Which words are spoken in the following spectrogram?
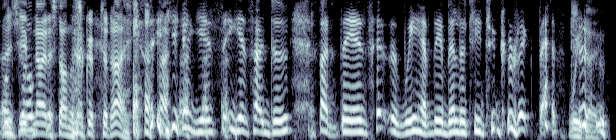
well, as you've dogs- noticed on the script today. Yes, yes, I do. But there's we have the ability to correct that We too. do.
